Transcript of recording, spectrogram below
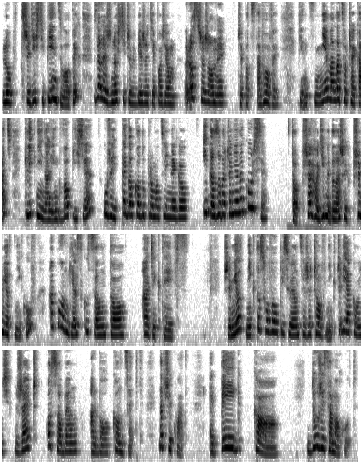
lub 35 zł, w zależności czy wybierzecie poziom rozszerzony czy podstawowy. Więc nie ma na co czekać. Kliknij na link w opisie, użyj tego kodu promocyjnego i do zobaczenia na kursie. To przechodzimy do naszych przymiotników, a po angielsku są to adjectives. Przymiotnik to słowo opisujące rzeczownik, czyli jakąś rzecz, osobę albo koncept. Na przykład a big car, duży samochód.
